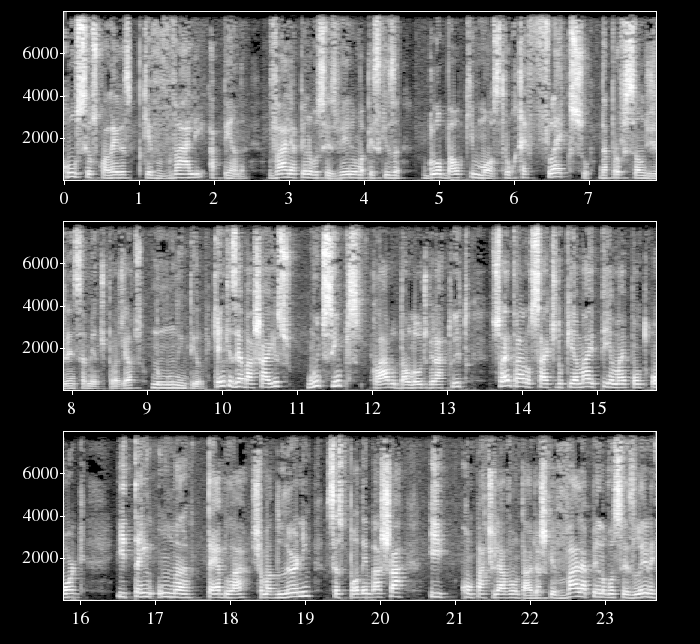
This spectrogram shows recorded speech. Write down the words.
com seus colegas, porque vale a pena. Vale a pena vocês verem uma pesquisa global que mostra o reflexo da profissão de gerenciamento de projetos no mundo inteiro. Quem quiser baixar isso, muito simples, claro, download gratuito, só entrar no site do PMI, pmi.org e tem uma tab lá chamada Learning, vocês podem baixar e compartilhar à vontade. Acho que vale a pena vocês lerem.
